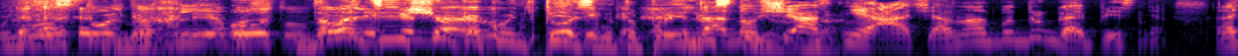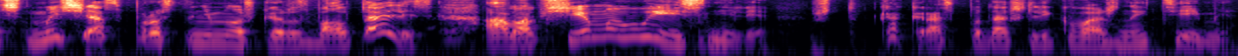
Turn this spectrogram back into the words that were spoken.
У него столько хлеба, что... Давайте еще какую-нибудь песню-то проиллюстрируем. Да, ну сейчас... Не, а сейчас надо будет другая песня. Значит, мы сейчас просто немножко разболтались, а вообще мы выяснили, что как раз подошли к важной теме.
